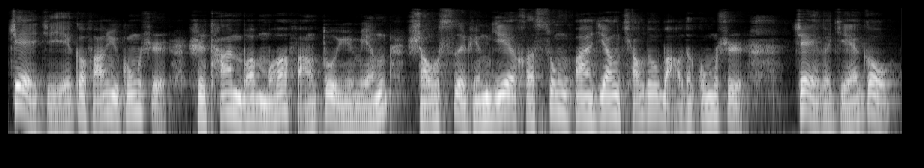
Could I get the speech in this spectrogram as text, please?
这几个防御工事是汤恩伯模仿杜聿明守四平街和松花江桥头堡的工事这个结构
